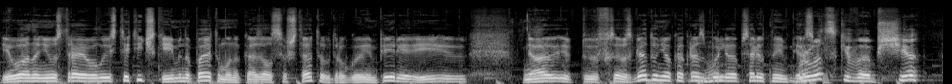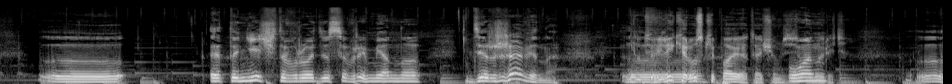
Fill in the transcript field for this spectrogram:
Его она не устраивала эстетически, именно поэтому он оказался в Штатах, в другой империи, и а, и, взгляды у него как раз были абсолютно имперские. Бродский вообще э, это нечто вроде современного Державина. Ну, это Э, великий русский поэт, о чем здесь он- говорить. э,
